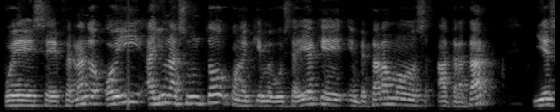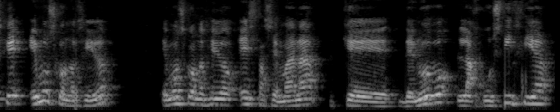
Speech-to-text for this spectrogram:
Pues, eh, Fernando, hoy hay un asunto con el que me gustaría que empezáramos a tratar y es que hemos conocido, hemos conocido esta semana que de nuevo la justicia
